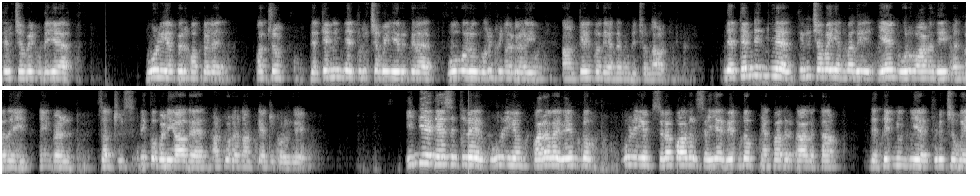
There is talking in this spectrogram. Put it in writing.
திருச்சபையினுடைய ஊழியர் பெருமக்களே மற்றும் இந்த தென்னிந்திய திருச்சபையில் இருக்கிற ஒவ்வொரு உறுப்பினர்களையும் நான் கேட்பது என்னவென்று சொன்னால் இந்த தென்னிந்திய திருச்சபை என்பது ஏன் உருவானது என்பதை நீங்கள் சற்று சிந்திக்கும்படியாக அன்புடன் நான் கேட்டுக்கொள்கிறேன். இந்திய தேசத்திலே ஊழியம் பரவ வேண்டும் ஊழியம் சிறப்பாக செய்ய வேண்டும் என்பதற்காகத்தான் இந்த தென்னிந்திய திருச்சபை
